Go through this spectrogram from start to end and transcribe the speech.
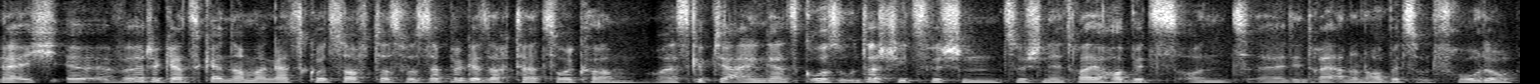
Ja, ich, äh, würde ganz gerne noch mal ganz kurz auf das, was Seppel gesagt hat, zurückkommen, weil es gibt ja einen ganz großen Unterschied zwischen zwischen den 3 Hobbits und, äh, den 3 anderen Hobbits und Frodo,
